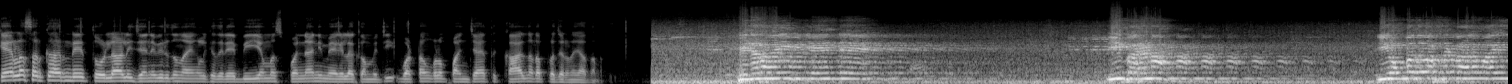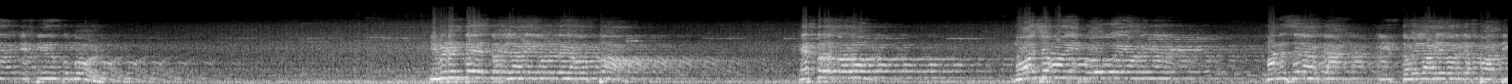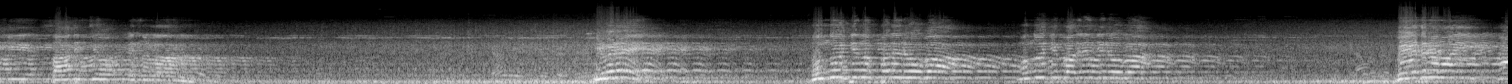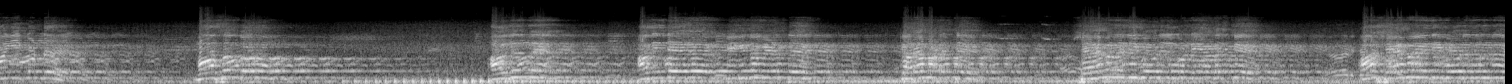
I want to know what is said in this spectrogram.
കേരള സർക്കാരിന്റെ തൊഴിലാളി ജനവിരുദ്ധ നയങ്ങൾക്കെതിരെ ബി എം എസ് പൊന്നാനി മേഖലാ കമ്മിറ്റി വട്ടംകുളം പഞ്ചായത്ത് കാൽനട പ്രചരണ ജാഥ നടത്തി. പിണറായി വിജയന്റെ ഈ ഭരണം ഈ ഒമ്പത് വർഷക്കാലമായി എത്തി നിൽക്കുമ്പോൾ ഇവിടുത്തെ തൊഴിലാളികളുടെ അവസ്ഥ എത്രത്തോളം മോശമായി പോവുകയാണെന്ന് മനസ്സിലാക്കാൻ തൊഴിലാളി വർഗ പാർട്ടിക്ക് സാധിച്ചു എന്നുള്ളതാണ്. ഇവിടെ മുന്നൂറ്റി മുപ്പത് രൂപ മുന്നൂറ്റി പതിനഞ്ച് രൂപ വേതനമായി വാങ്ങിക്കൊണ്ട് മാസം തോറും അതിന് അതിന്റെ ഒരു വിഹിതമെടുത്ത് കരമടച്ച് ക്ഷേമനിധി ബോർഡിൽ കൊണ്ട് അടച്ച് ആ ക്ഷേമനിധി ബോർഡിൽ നിന്ന്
